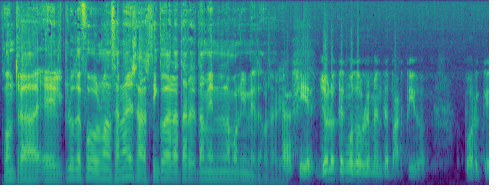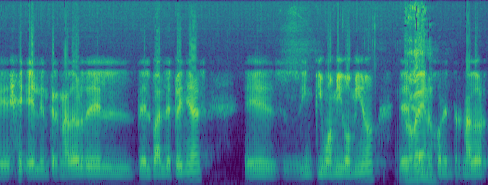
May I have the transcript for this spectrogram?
contra el Club de Fútbol Manzanares a las 5 de la tarde también en la Molineta. Así es, yo lo tengo doblemente partido, porque el entrenador del, del Valdepeñas es íntimo amigo mío, es el mejor entrenador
